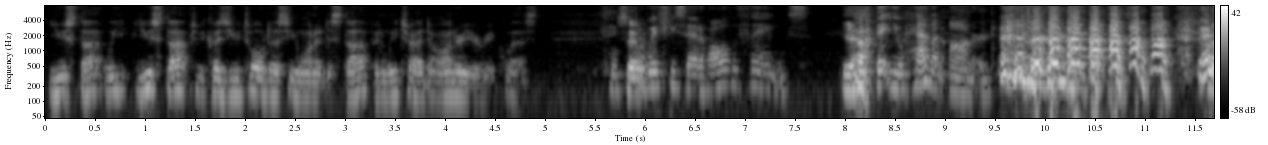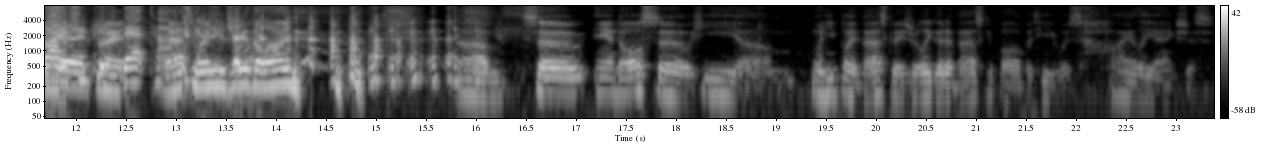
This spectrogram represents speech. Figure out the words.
You stopped. We you stopped because you told us you wanted to stop, and we tried to honor your request. So- to which he said, of all the things Yeah, that you haven't honored, That's why did you Right, right. that time? that's where you drew the line. um, so and also he um, when he played basketball, he's really good at basketball, but he was highly anxious.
